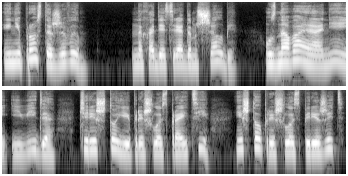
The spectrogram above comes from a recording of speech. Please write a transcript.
И не просто живым. Находясь рядом с Шелби, узнавая о ней и видя, через что ей пришлось пройти и что пришлось пережить,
